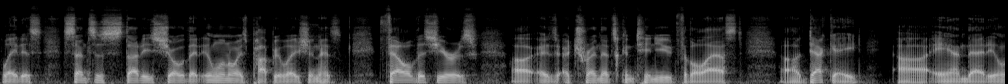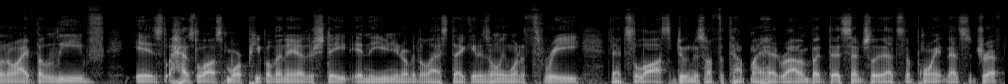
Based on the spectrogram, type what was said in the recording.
Latest census studies show that Illinois' population has fell this year as uh, as a trend that's continued for the last uh, decade. Uh, and that Illinois, I believe, is has lost more people than any other state in the union over the last decade. Is only one of three that's lost. I'm doing this off the top of my head, Robin, but essentially that's the point. That's the drift.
